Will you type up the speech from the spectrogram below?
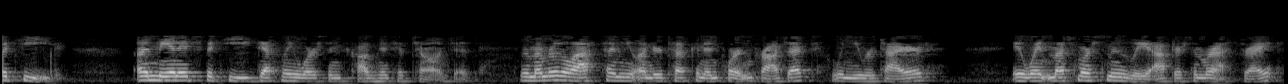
Fatigue. Unmanaged fatigue definitely worsens cognitive challenges. Remember the last time you undertook an important project when you were tired? It went much more smoothly after some rest, right?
